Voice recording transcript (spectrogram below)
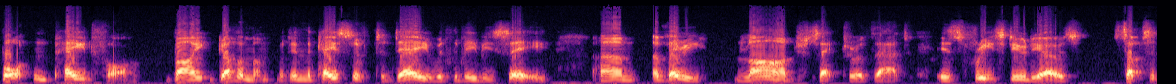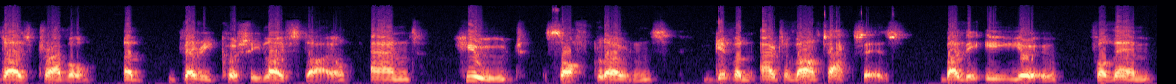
bought and paid for by government. But in the case of today with the BBC, um, a very large sector of that is free studios, subsidized travel, a very cushy lifestyle, and huge soft loans given out of our taxes by the EU for them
